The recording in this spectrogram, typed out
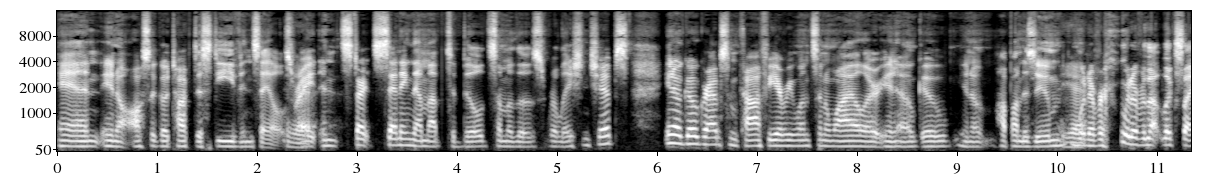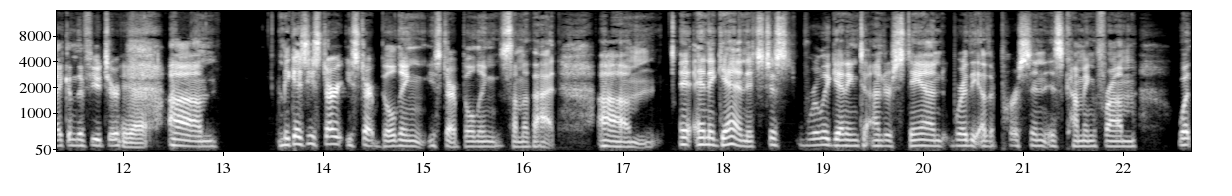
and you know also go talk to steve in sales Yeah. right and start setting them up to build some of those relationships you know go grab some coffee every once in a while or you know go you know hop on a zoom Yeah. whatever whatever that looks like in the future yeah um, because you start you start building you start building some of that um, and, again it's just really getting to understand where the other person is coming from what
